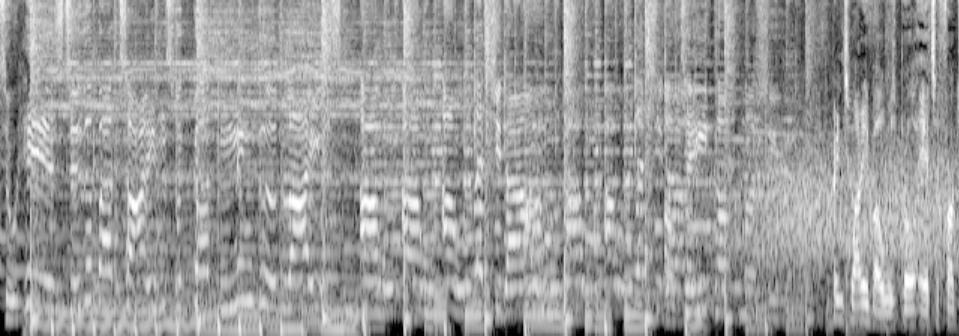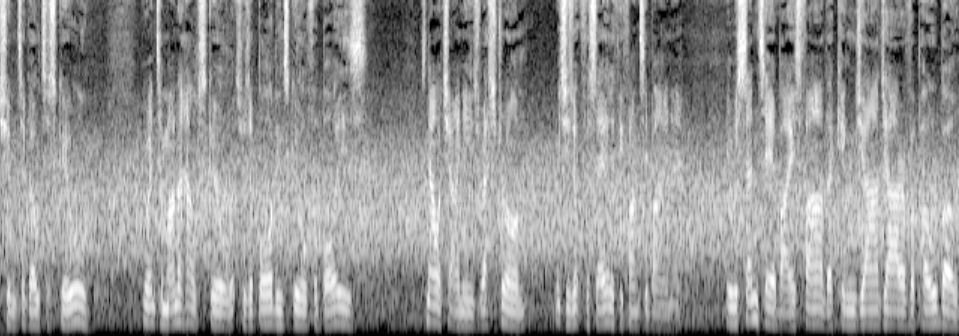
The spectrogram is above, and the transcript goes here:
So here's to the bad times, forgotten in good lights. I won't, I won't, I won't let you down. Prince Waribo was brought here to Frodsham to go to school. He went to Manor House School, which was a boarding school for boys. It's now a Chinese restaurant, which is up for sale if you fancy buying it. He was sent here by his father, King Jaja of Opobo.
